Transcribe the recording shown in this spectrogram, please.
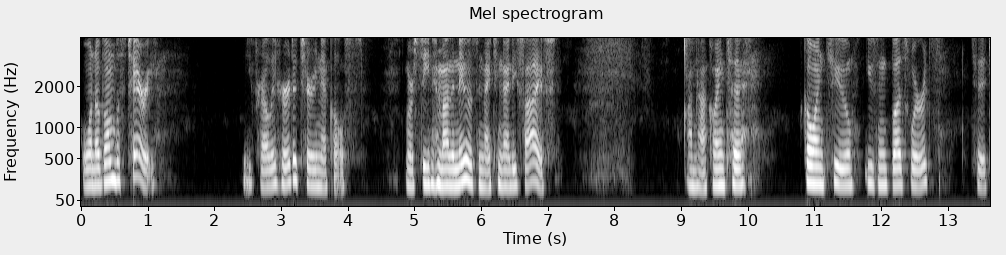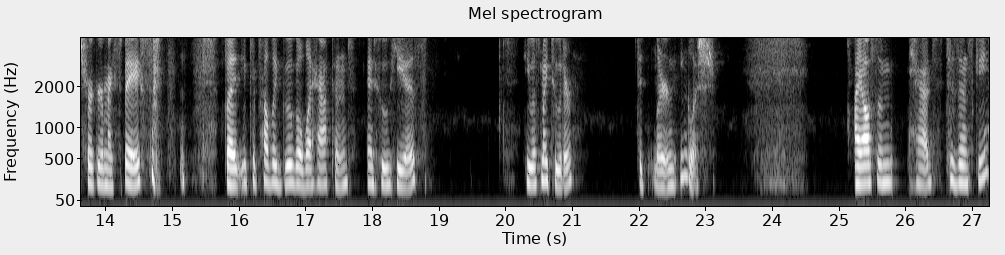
One of them was Terry. You probably heard of Terry Nichols or seen him on the news in 1995. I'm not going to go into using buzzwords to trigger my space, but you could probably Google what happened and who he is. He was my tutor to learn English. I also had Kaczynski,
